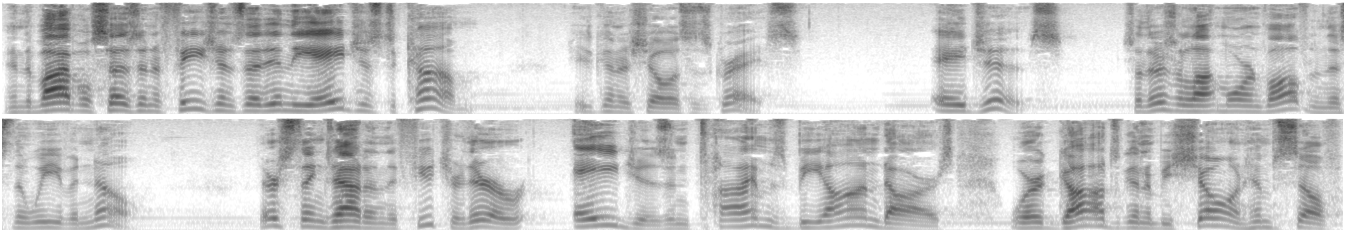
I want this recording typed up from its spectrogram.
And the Bible says in Ephesians that in the ages to come, He's going to show us His grace. Ages. So there's a lot more involved in this than we even know. There's things out in the future. There are ages and times beyond ours where God's going to be showing Himself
